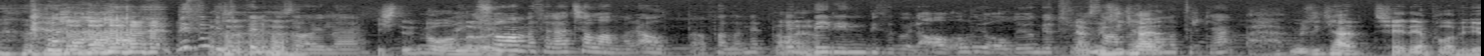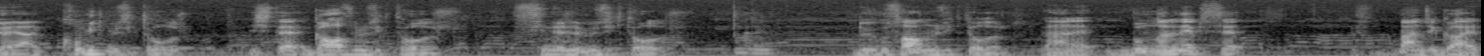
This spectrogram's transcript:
Bizim bildiklerimiz öyle. İşte ünlü olanlar öyle. Şu an mesela çalanlar altta falan hep böyle Aynen. derin bizi böyle al, alıyor alıyor götürüyor Yani müzik her- anlatırken. müzik her şeyde yapılabiliyor yani. Komik müzik de olur. işte gaz müzik de olur. Sinirli müzik de olur. Evet. Duygusal müzik de olur. Yani bunların hepsi bence gayet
